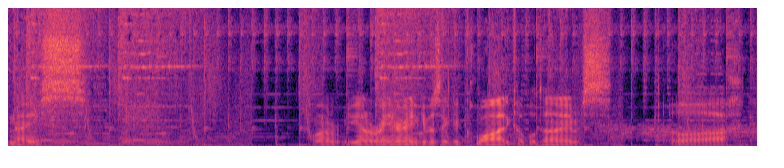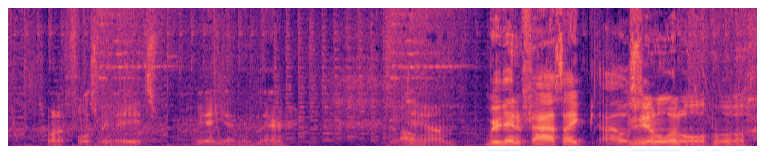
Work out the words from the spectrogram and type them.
Nice. Come on, you gotta rein her in. Give us like a quad a couple times. Ugh. Just want a full screen eights. We ain't getting in there. Um, Damn. We're getting fast. I I was Yeah. feeling a little.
